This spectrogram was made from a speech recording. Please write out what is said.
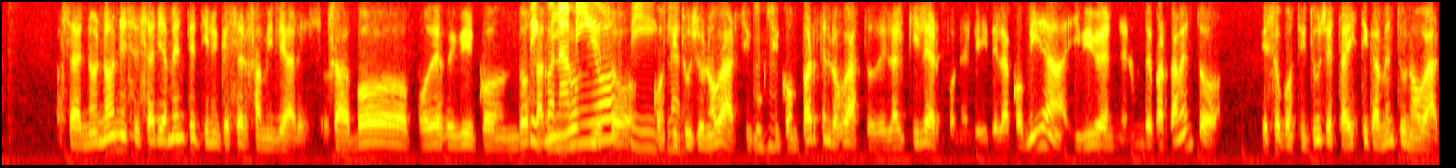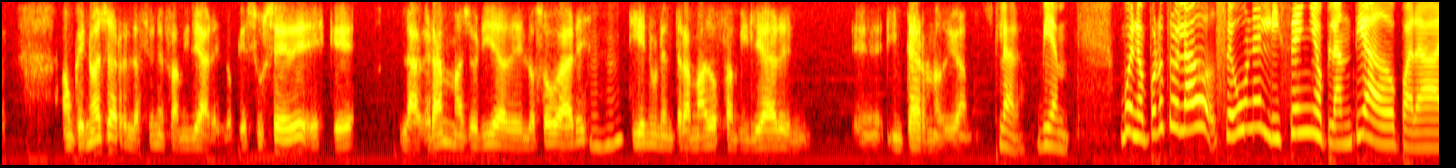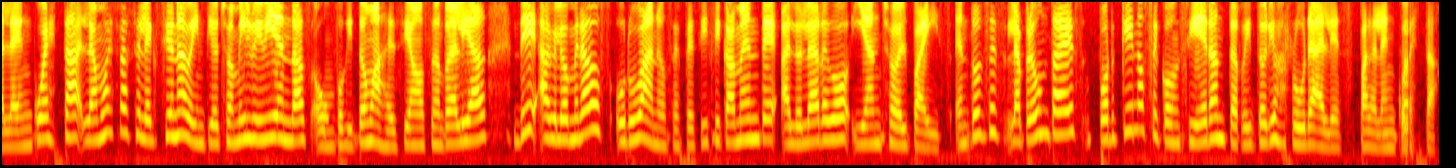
o sea, no, no necesariamente tienen que ser familiares. O sea, vos podés vivir con dos amigos, y eso constituye un hogar. Si, si, comparten los gastos del alquiler y de la comida y viven en un departamento, eso constituye estadísticamente un hogar. Aunque no haya relaciones familiares. Lo que sucede es que la gran mayoría de los hogares tiene un entramado familiar en, eh, interno, digamos. Claro, bien. Bueno, por otro lado, según el diseño planteado para la encuesta, la muestra selecciona 28.000 viviendas, o un poquito más, decíamos en realidad, de aglomerados urbanos, específicamente a lo largo y ancho del país. Entonces, la pregunta es, ¿por qué no se consideran territorios rurales para la encuesta?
